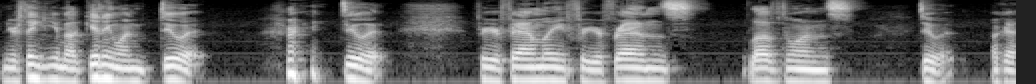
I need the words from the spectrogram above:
you're thinking about getting one, do it. do it for your family, for your friends, loved ones. Do it. Okay.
